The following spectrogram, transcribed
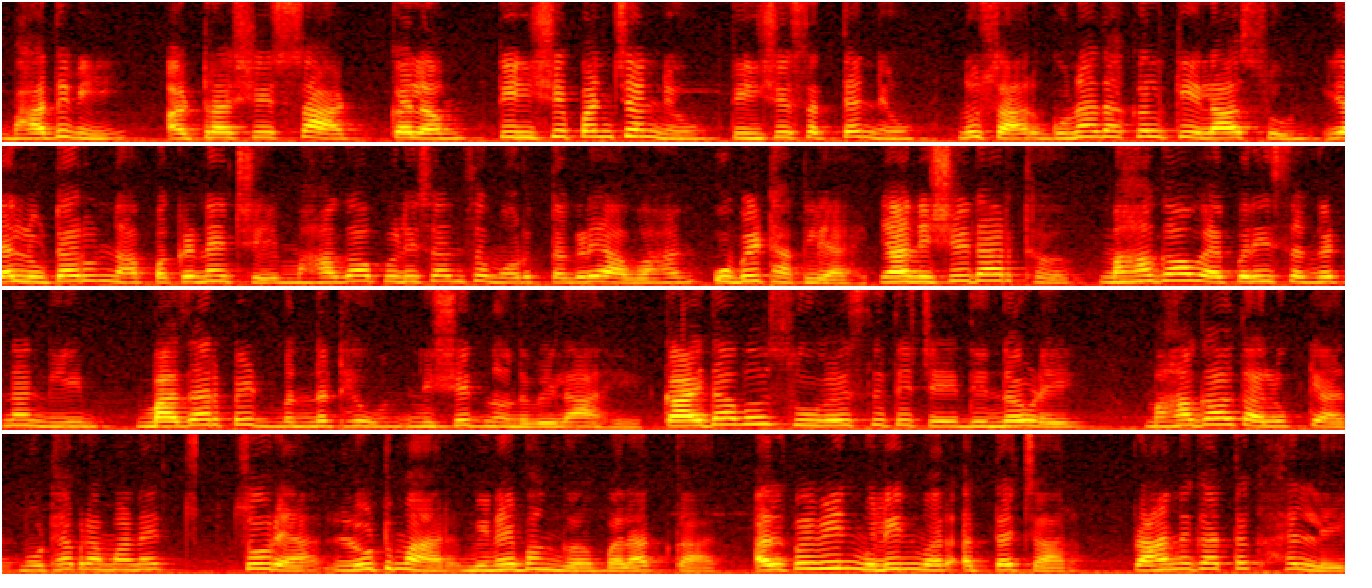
भादवी अठराशे साठ कलम तीनशे पंच्याण्णव तीनशे सत्त्याण्णवनुसार गुन्हा दाखल केला असून या लुटारूंना पकडण्याचे महागाव पोलिसांसमोर तगडे आवाहन उभे ठाकले आहे. या निषेधार्थ महागाव व्यापारी संघटनांनी बाजारपेठ बंद ठेवून निषेध नोंदविला आहे. कायदा व सुव्यवस्थेचे धिंदवडे महागाव तालुक्यात मोठ्या प्रमाणात चोऱ्या लूटमार विनयभंग बलात्कार अल्पवयीन मुलींवर अत्याचार प्राणघातक हल्ले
